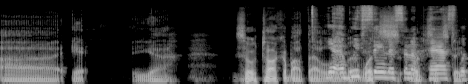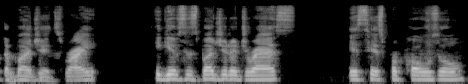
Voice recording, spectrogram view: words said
yeah. So talk about that a yeah, little bit. Yeah, we've seen this in the past with the budgets, right? He gives his budget address, it's his proposal,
